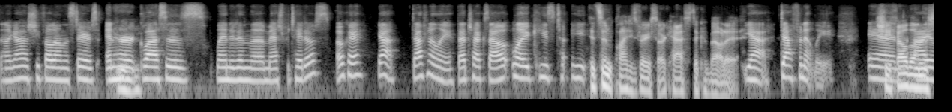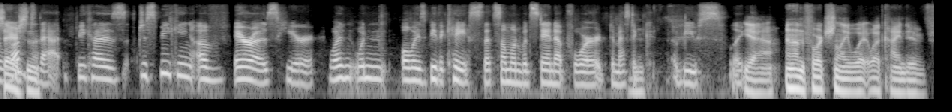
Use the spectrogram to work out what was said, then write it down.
And like, oh, she fell down the stairs and her Mhm. glasses landed in the mashed potatoes. Okay, yeah, definitely. That checks out. Like he's t- he It's implied he's very sarcastic about it. yeah, definitely. And fell down the I stairs loved that because just speaking of eras here, wouldn't wouldn't always be the case that someone would stand up for domestic abuse. Like. Yeah. And unfortunately, what, what kind of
